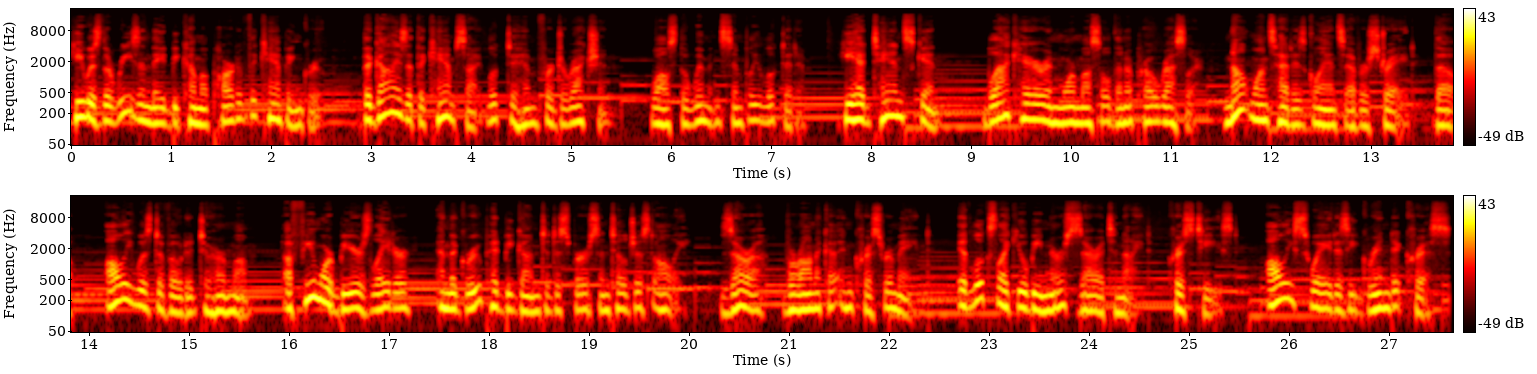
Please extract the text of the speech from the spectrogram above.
He was the reason they'd become a part of the camping group. The guys at the campsite looked to him for direction, whilst the women simply looked at him. He had tan skin, black hair, and more muscle than a pro wrestler. Not once had his glance ever strayed, though. Ollie was devoted to her mum. A few more beers later, and the group had begun to disperse until just Ollie, Zara, Veronica, and Chris remained. It looks like you'll be Nurse Zara tonight, Chris teased. Ollie swayed as he grinned at Chris,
